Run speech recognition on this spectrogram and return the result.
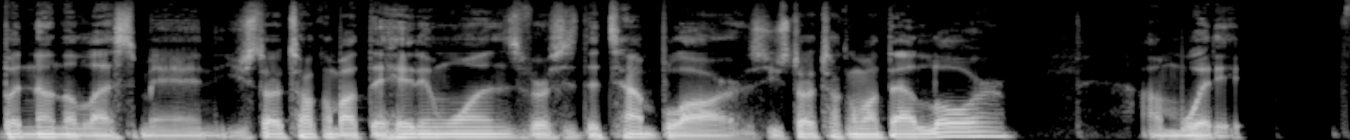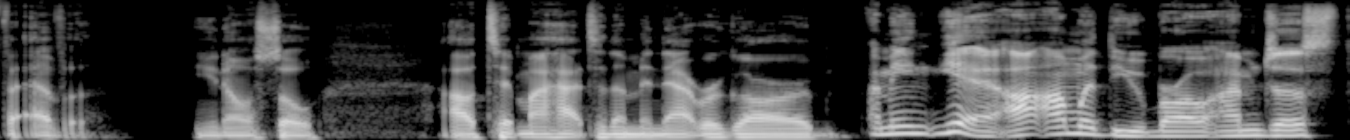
but nonetheless, man, you start talking about the hidden ones versus the Templars. You start talking about that lore, I'm with it forever. You know, so I'll tip my hat to them in that regard. I mean, yeah, I, am with you, bro. I'm just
